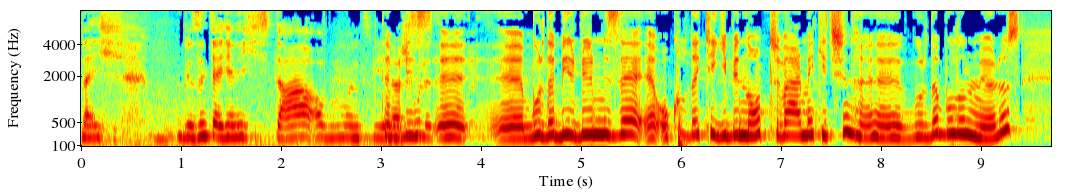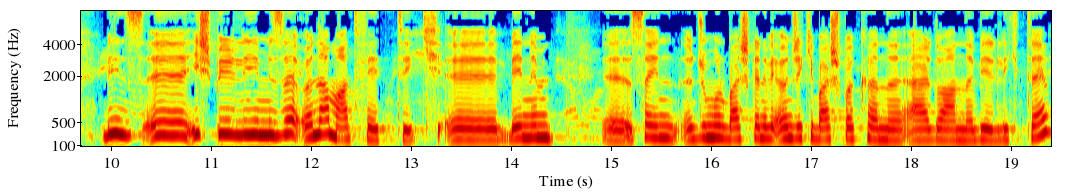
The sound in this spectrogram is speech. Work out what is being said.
Na, ich, wir sind ja hier nicht da, um uns wie in der Tabii biz e, e, burada birbirimize e, okuldaki gibi not vermek için e, burada bulunmuyoruz. Biz e, işbirliğimize önem atfettik. E, benim e, Sayın Cumhurbaşkanı ve önceki Başbakanı Erdoğan'la birlikte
